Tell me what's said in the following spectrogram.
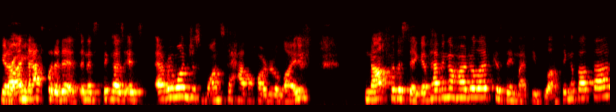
You know right. and that's what it is. And it's because it's everyone just wants to have a harder life. Not for the sake of having a harder life because they might be bluffing about that.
